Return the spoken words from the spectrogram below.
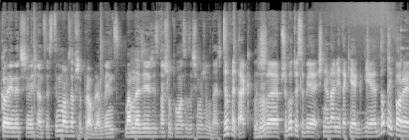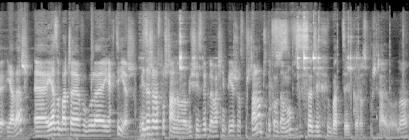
kolejne 3 miesiące. Z tym mam zawsze problem, więc mam nadzieję, że z Waszą pomocą to się może udać. Zróbmy tak, Mhm. że przygotuj sobie śniadanie takie, jak je do tej pory jadasz. E, ja zobaczę w ogóle, jak ty jesz. Widzę, że rozpuszczalną robisz i zwykle właśnie pijesz rozpuszczalną, czy tylko w domu? W zasadzie chyba tylko rozpuszczalną, no.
